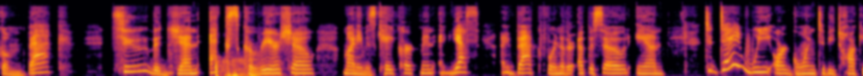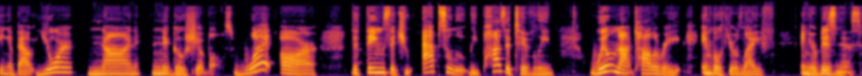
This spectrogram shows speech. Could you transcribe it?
Welcome back to the Gen X Career Show. My name is Kay Kirkman, and yes, I'm back for another episode. And today we are going to be talking about your non negotiables. What are the things that you absolutely, positively will not tolerate in both your life and your business?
